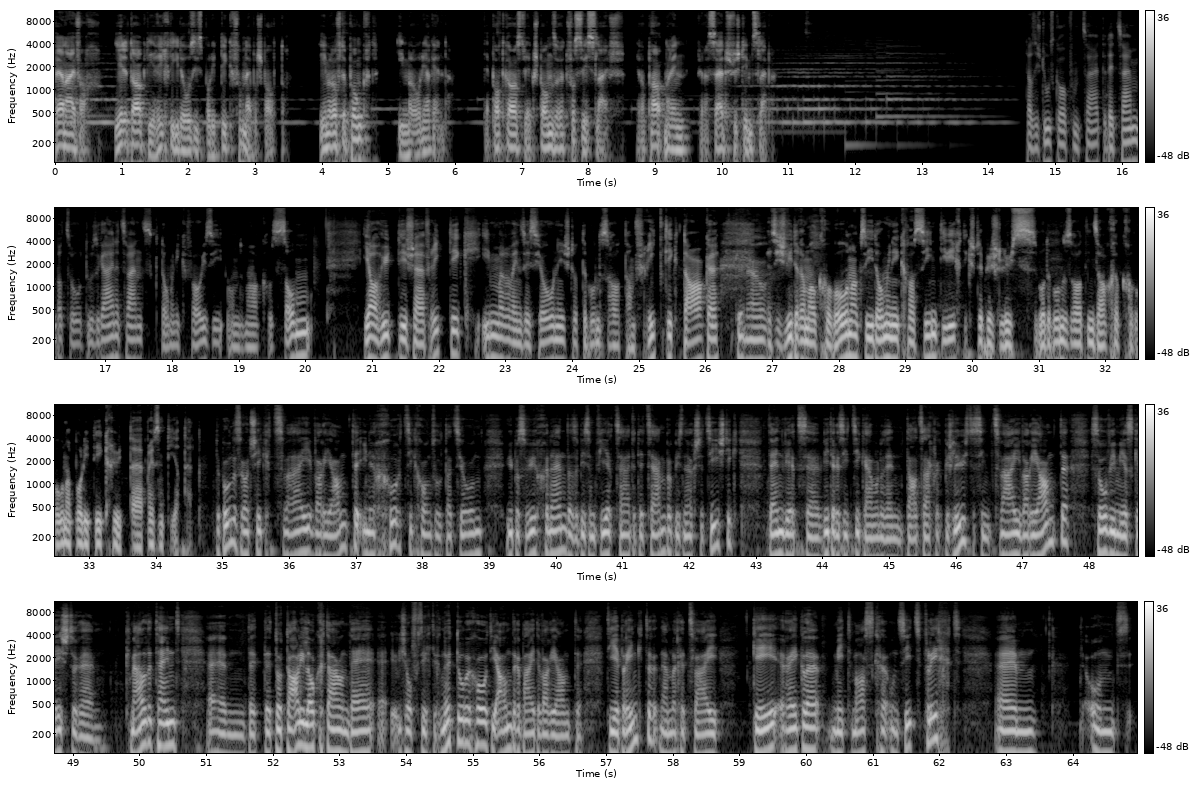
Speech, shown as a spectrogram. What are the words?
Bern einfach. Jeden Tag die richtige Dosis Politik vom Nebelspalter. Immer auf den Punkt, immer ohne Agenda. Der Podcast wird gesponsert von Swiss Life, ihrer Partnerin für ein selbstbestimmtes Leben. Das ist die Ausgabe vom 10. Dezember 2021. Dominik Feusi und Markus Somm. Ja, heute ist äh, Freitag. Immer wenn Session ist, tut der Bundesrat am Freitag tagen. Genau. Es ist wieder einmal Corona gewesen. Dominik, was sind die wichtigsten Beschlüsse, die der Bundesrat in Sachen Corona-Politik heute äh, präsentiert hat? Der Bundesrat schickt zwei Varianten in eine kurze Konsultation übers Wochenende, also bis am 14. Dezember, bis nächsten Dienstag. Dann wird es äh, wieder eine Sitzung geben, die dann tatsächlich beschließt. Das sind zwei Varianten, so wie wir es gestern äh, gemeldet haben. Ähm, der, der, totale Lockdown, der äh, ist offensichtlich nicht durchgekommen. Die anderen beiden Varianten, die bringt er, nämlich eine 2G-Regel mit Maske und Sitzpflicht. Ähm, und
